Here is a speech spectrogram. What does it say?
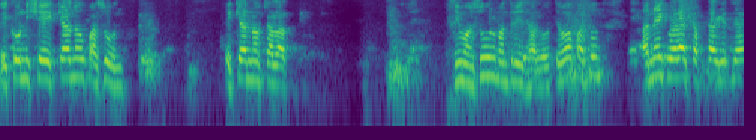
एकोणीसशे एक्क्याण्णवपासून एक्क्याण्णव सालात मी महसूल मंत्री झालो. तेव्हापासून अनेक वेळा शपथा घेतल्या.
